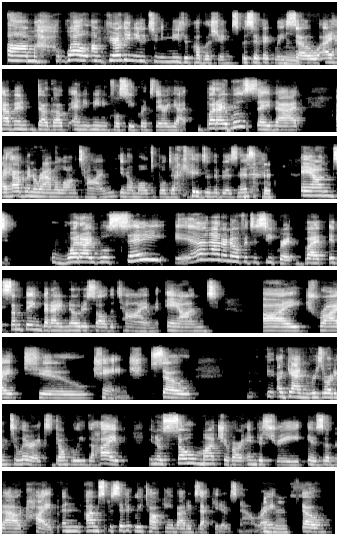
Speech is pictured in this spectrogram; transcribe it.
Um, well, I'm fairly new to music publishing specifically, mm. so I haven't dug up any meaningful secrets there yet. But I will say that I have been around a long time, you know, multiple decades in the business. and what I will say, and I don't know if it's a secret, but it's something that I notice all the time. And I try to change. So, again, resorting to lyrics, don't believe the hype. You know, so much of our industry is about hype. And I'm specifically talking about executives now, right? Mm-hmm. So,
